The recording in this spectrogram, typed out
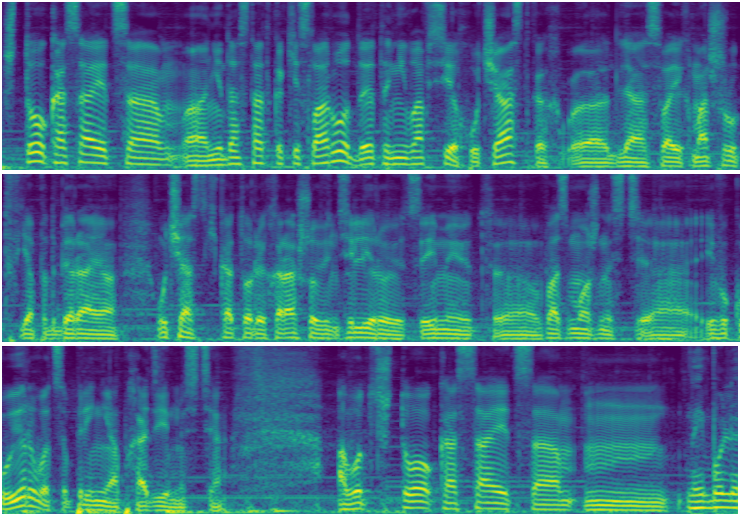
Что касается а, недостатка кислорода, это не во всех участках. А, для своих маршрутов я подбираю участки, которые хорошо вентилируются, имеют а, возможность эвакуироваться при необходимости. А вот что касается... Наиболее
